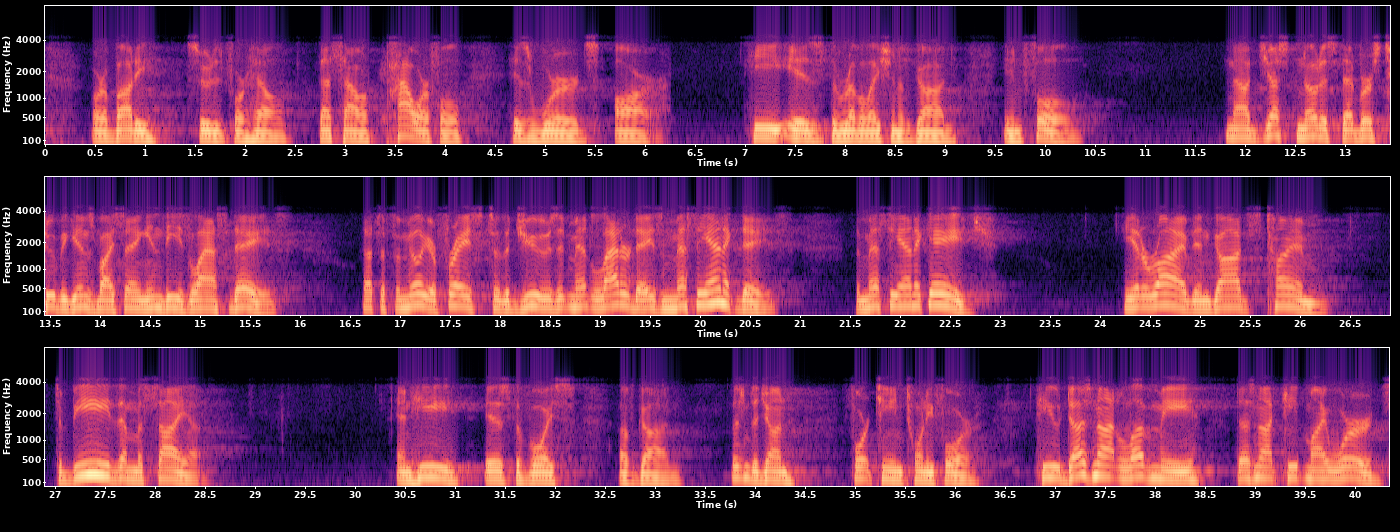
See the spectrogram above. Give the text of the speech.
or a body suited for hell. That's how powerful his words are. He is the revelation of God in full. Now, just notice that verse 2 begins by saying, in these last days. That's a familiar phrase to the Jews. It meant latter days, messianic days, the messianic age. He had arrived in God's time to be the Messiah, and he is the voice of God. Listen to John 14:24. He who does not love me does not keep my words.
